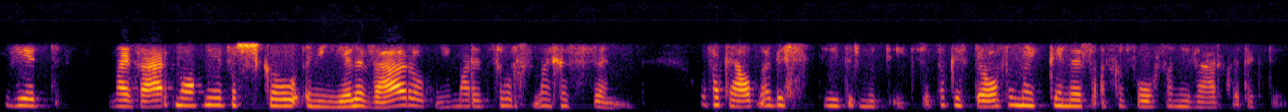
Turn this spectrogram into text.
weet my werk maak nie 'n verskil in die hele wêreld nie, maar dit sorg vir my gesin. Of ek help my bestuurder met iets, of ek is daar vir my kinders as gevolg van die werk wat ek doen.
